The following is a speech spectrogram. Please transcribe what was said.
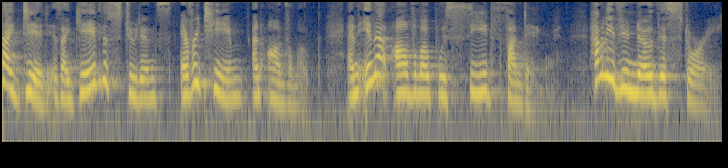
I did is I gave the students, every team, an envelope. And in that envelope was seed funding. How many of you know this story?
